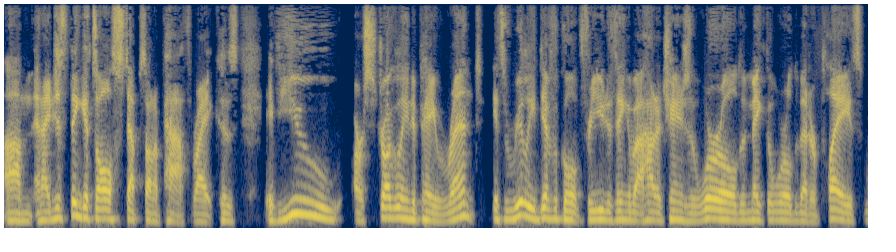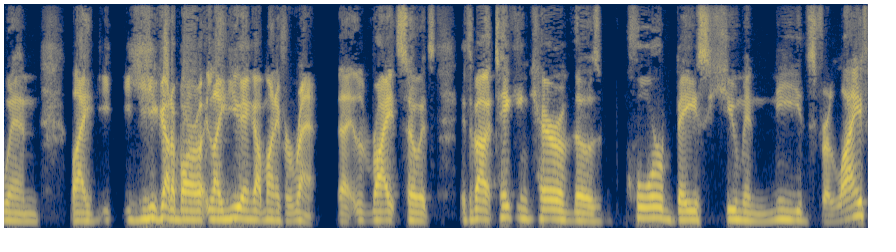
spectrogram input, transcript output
Um, and I just think it's all steps on a path, right? Because if you are struggling to pay rent, it's really difficult for you to think about how to change the world and make the world a better place when like you got to borrow, like you ain't got money for rent right so it's it's about taking care of those core base human needs for life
